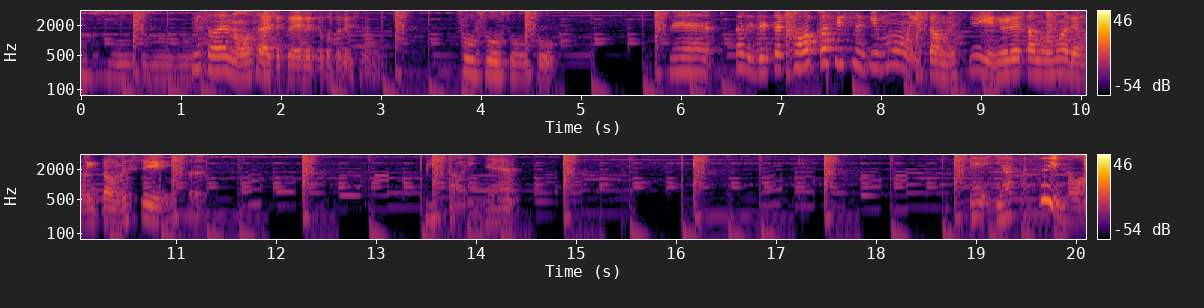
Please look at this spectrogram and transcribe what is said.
うんそういうのを抑えてくれるってことですよね。そうそうそうそう。ねえだって絶対乾かしすぎも痛むし濡れたままでも痛むしみたいな。みたいね。え安いのは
